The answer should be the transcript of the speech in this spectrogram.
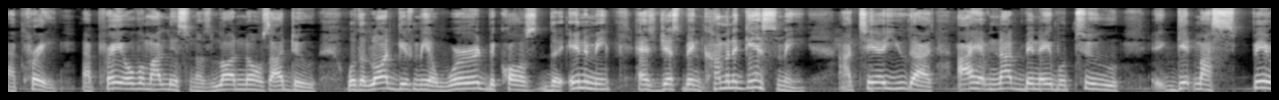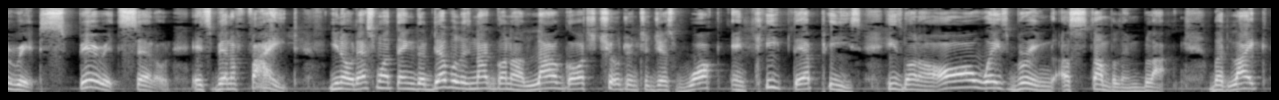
I pray, I pray over my listeners. Lord knows I do. Will the Lord give me a word because the enemy has just been coming against me. I tell you guys, I have not been able to get my spirit, spirit settled. It's been a fight. You know, that's one thing. The devil is not going to allow God's children to just walk and keep their peace. He's going to always bring a stumbling block. But like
